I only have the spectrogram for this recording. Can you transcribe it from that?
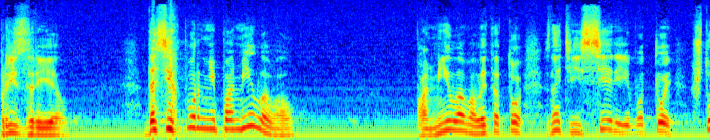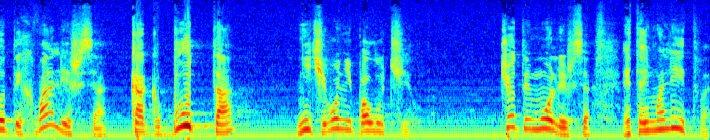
Презрел. До сих пор не помиловал? Помиловал. Это то, знаете, из серии вот той, что ты хвалишься, как будто ничего не получил. Что ты молишься? Этой молитвой.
